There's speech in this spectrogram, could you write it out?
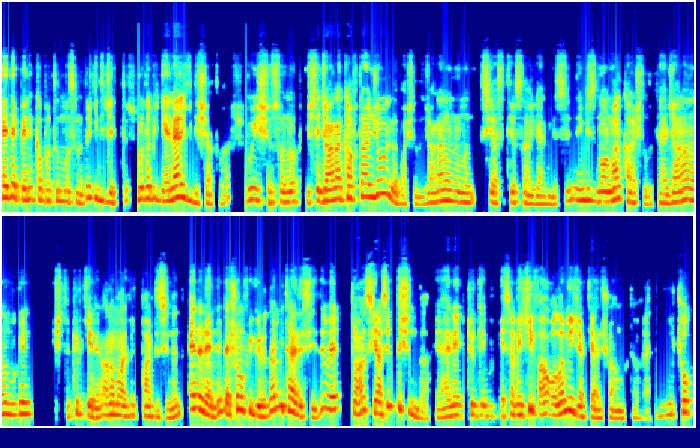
HDP'nin kapatılmasına da gidecektir. Burada bir genel gidişat var. Bu işin sonu işte Canan Kaftancıoğlu ile başladı. Canan Hanım'ın siyaset yasağı gelmesi. Biz normal karşıladık. Yani Canan Hanım bugün işte Türkiye'nin ana muhalefet partisinin en önemli 5-10 figüründen bir tanesiydi ve şu an siyaset dışında. Yani Türkiye mesela vekil falan olamayacak yani şu an muhtemelen. Bu çok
